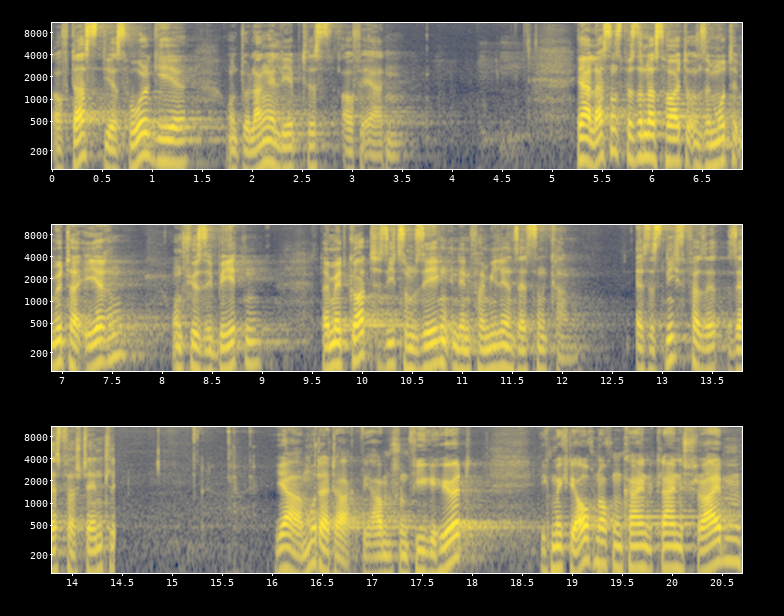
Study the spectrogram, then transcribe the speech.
auf das dir es wohlgehe und du lange lebtest auf Erden. Ja, lass uns besonders heute unsere Mütter ehren und für sie beten, damit Gott sie zum Segen in den Familien setzen kann. Es ist nicht selbstverständlich. Ja, Muttertag, wir haben schon viel gehört. Ich möchte auch noch ein kleines Schreiben,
